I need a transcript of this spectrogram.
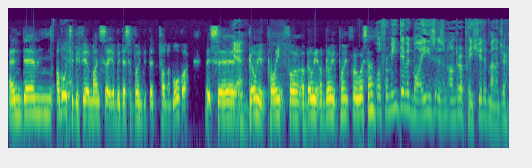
And um, although to be fair, Man City will be disappointed didn't turn them over. It's a Yeah. brilliant point for a brilliant a brilliant point for West Ham. Well, for me, David Moyes is an underappreciated manager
